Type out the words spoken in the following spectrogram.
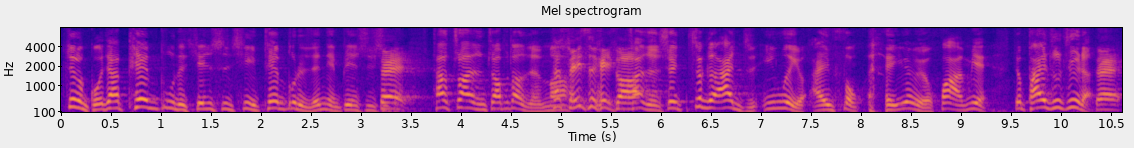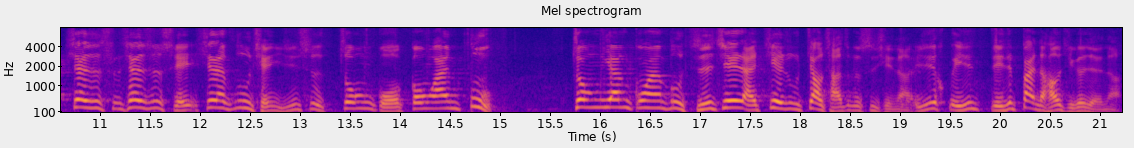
这个国家遍布的监视器，遍布的人脸辨识器，对，他抓人抓不到人吗？他随时可以抓。抓人，所以这个案子因为有 iPhone，又有画面，就拍出去了。对，现在是现在是谁？现在目前已经是中国公安部。中央公安部直接来介入调查这个事情了，已经已经已经办了好几个人了，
